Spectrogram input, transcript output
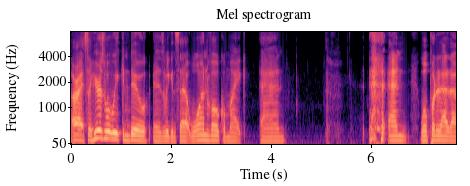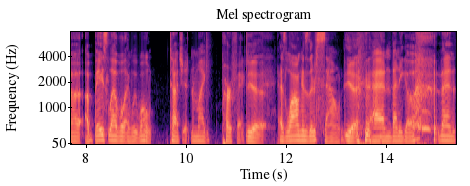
all right, so here's what we can do is we can set up one vocal mic and and we'll put it at a, a base level and we won't touch it. And I'm like, perfect. Yeah. As long as there's sound. Yeah. and then he go then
